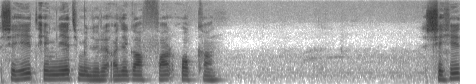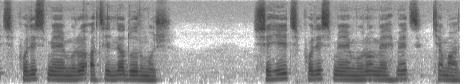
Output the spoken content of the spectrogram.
Şehit Emniyet Müdürü Ali Gaffar Okkan Şehit Polis Memuru Atilla Durmuş Şehit Polis Memuru Mehmet Kemal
